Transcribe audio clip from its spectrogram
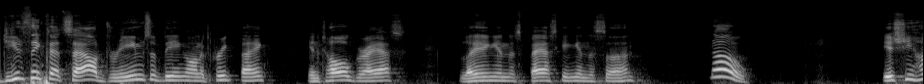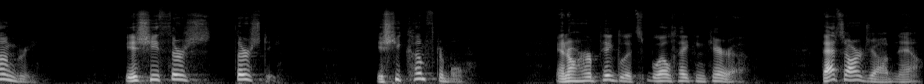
do you think that sow dreams of being on a creek bank in tall grass, laying in this, basking in the sun? No. Is she hungry? Is she thirst, thirsty? Is she comfortable? And are her piglets well taken care of? That's our job now.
